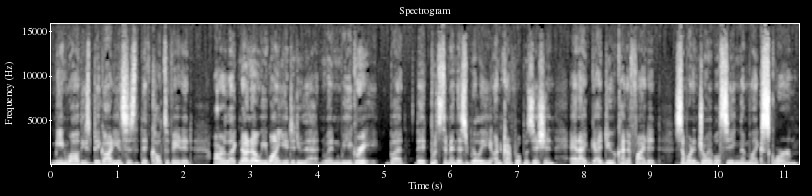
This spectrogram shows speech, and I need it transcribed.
Meanwhile, these big audiences that they've cultivated are like, no, no, we want you to do that when we agree. But it puts them in this really uncomfortable position, and I, I do kind of find it somewhat enjoyable seeing them like squirm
